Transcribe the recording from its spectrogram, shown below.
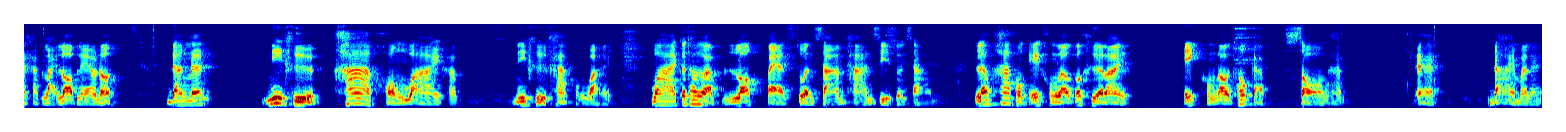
นะครับหลายรอบแล้วเนาะดังนั้นนี่คือค่าของ y ครับ นี่คือค่าของ y y ก็เท่ากับล็อก8ส่วน3ฐาน4ส่วน3แล้วค่าของ x ของเราก็คืออะไร x ของเราเท่ากับ 2 ครับ อ่าได้มาแล้ว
